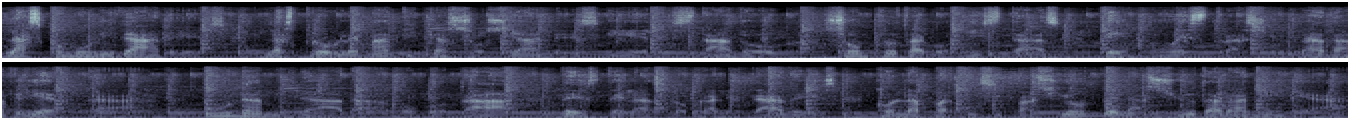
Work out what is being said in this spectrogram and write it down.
Las comunidades, las problemáticas sociales y el Estado son protagonistas de nuestra ciudad abierta. Una mirada a Bogotá desde las localidades con la participación de la ciudadanía.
